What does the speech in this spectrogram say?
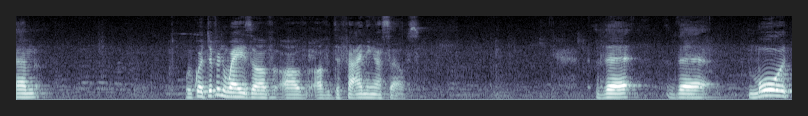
Um, we've got different ways of, of, of defining ourselves. The, the more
